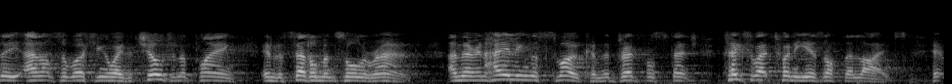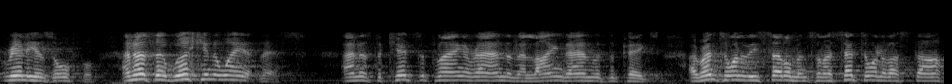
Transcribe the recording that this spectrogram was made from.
the adults are working away, the children are playing in the settlements all around. And they're inhaling the smoke and the dreadful stench. It takes about 20 years off their lives. It really is awful. And as they're working away at this, and as the kids are playing around and they're lying down with the pigs, I went to one of these settlements and I said to one of our staff,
